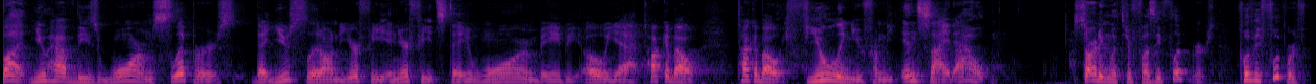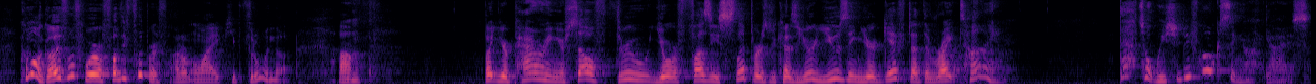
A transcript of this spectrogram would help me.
but you have these warm slippers that you slid onto your feet, and your feet stay warm, baby. Oh yeah, talk about talk about fueling you from the inside out. Starting with your fuzzy flippers, fuzzy flippers. Come on, guys, let's wear our fuzzy flippers. I don't know why I keep throwing that. Um, but you're powering yourself through your fuzzy slippers because you're using your gift at the right time. That's what we should be focusing on, guys.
